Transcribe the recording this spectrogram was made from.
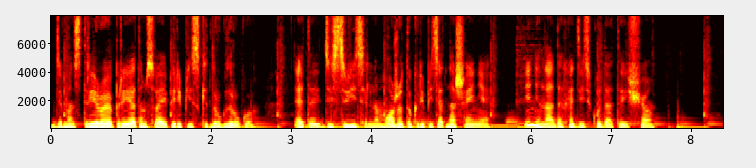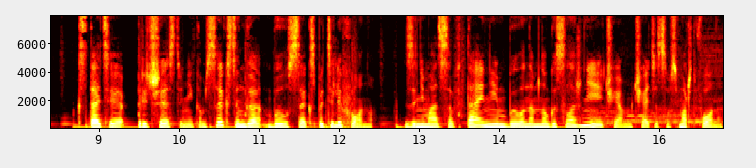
демонстрируя при этом свои переписки друг другу. Это действительно может укрепить отношения, и не надо ходить куда-то еще. Кстати, предшественником секстинга был секс по телефону. Заниматься в тайне им было намного сложнее, чем чатиться в смартфонах.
